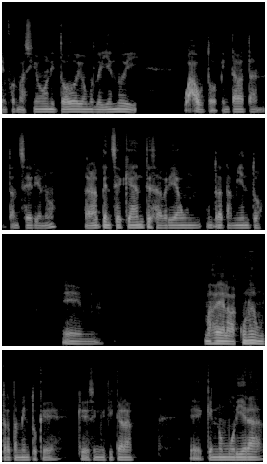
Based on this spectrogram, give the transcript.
información y todo, íbamos leyendo y wow, todo pintaba tan, tan serio, ¿no? La verdad pensé que antes habría un, tratamiento, em, más allá de la vacuna, un tratamiento que, que significara eh, que no muriera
